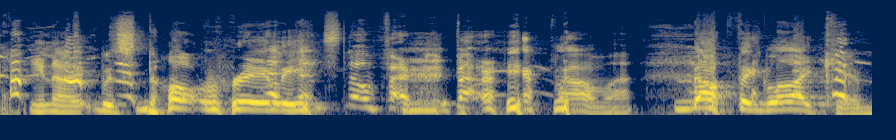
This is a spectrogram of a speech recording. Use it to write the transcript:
you know, it was not really It's not very Barack Obama. nothing like him.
